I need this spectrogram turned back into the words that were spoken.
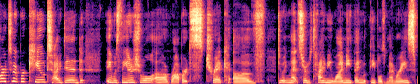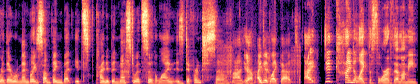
parts of it were cute. I did. It was the usual uh, Roberts trick of doing that sort of timey wimey thing with people's memories, where they're remembering something, but it's kind of been messed with, so the line is different. So uh, yeah, I did yeah. like that. I did kind of like the four of them. I mean,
